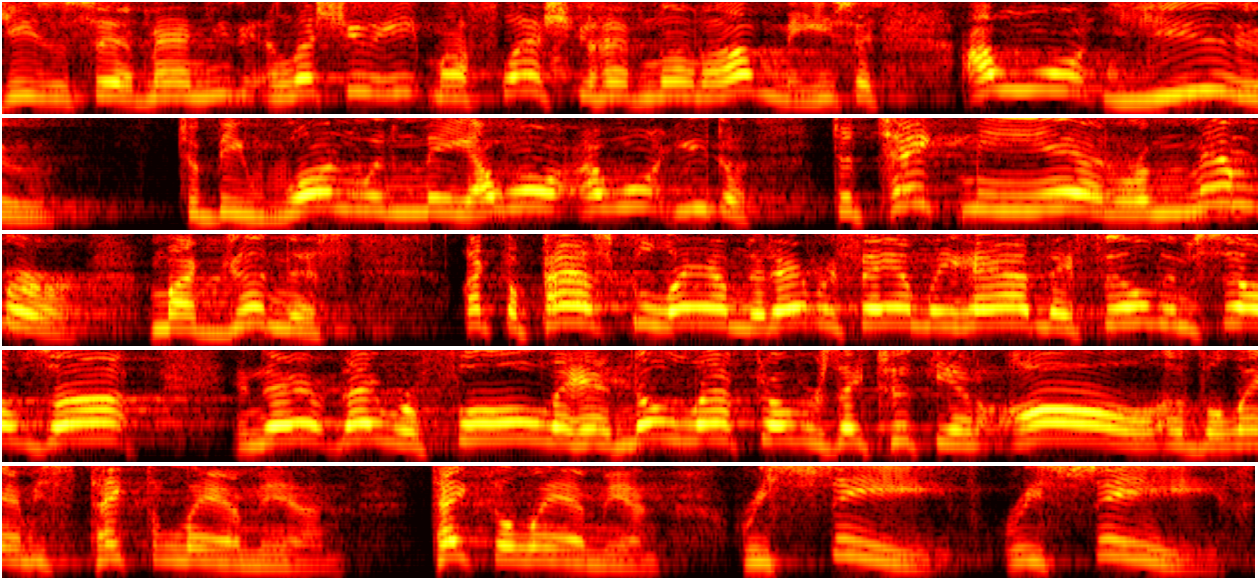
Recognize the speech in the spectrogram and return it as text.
Jesus said, Man, you, unless you eat my flesh, you have none of me. He said, I want you to be one with me. I want, I want you to, to take me in. Remember my goodness, like the paschal lamb that every family had, and they filled themselves up and they, they were full. They had no leftovers. They took in all of the lamb. He said, Take the lamb in. Take the lamb in. Receive, receive.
